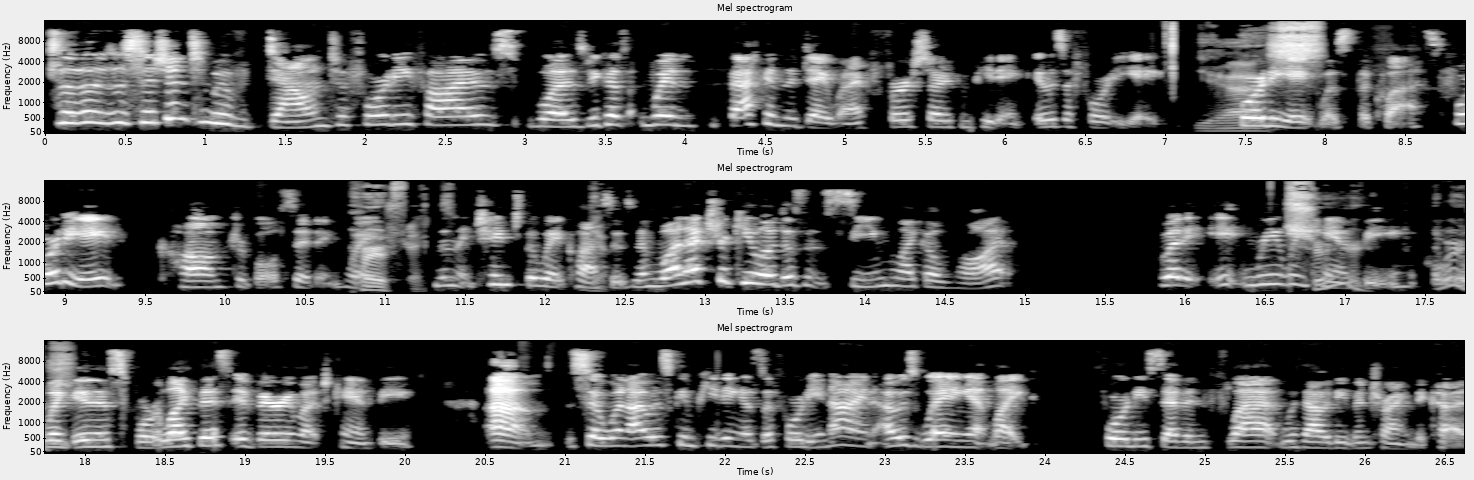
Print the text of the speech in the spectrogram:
So the decision to move down to 45s was because when back in the day when I first started competing, it was a 48. Yeah. 48 was the class. 48 comfortable sitting weight. Perfect. Then they changed the weight classes yeah. and one extra kilo doesn't seem like a lot, but it really sure, can be. Like in a sport like this, it very much can't be. Um, so when I was competing as a 49, I was weighing at like 47 flat without even trying to cut,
